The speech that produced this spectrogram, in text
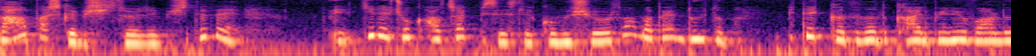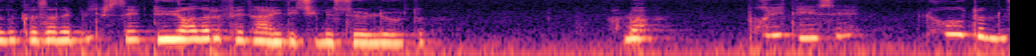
daha başka bir şey söylemişti de e, yine çok alçak bir sesle konuşuyordu ama ben duydum. Bir tek kadının kalbini varlığını kazanabilirse dünyaları feda edeceğini söylüyordu. Ama Polly teyze ne oldunuz?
